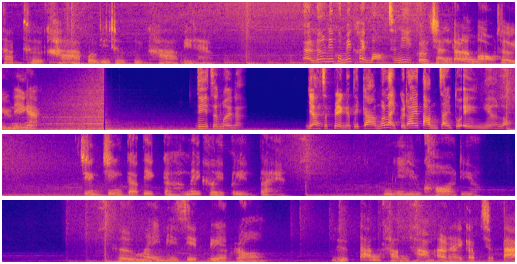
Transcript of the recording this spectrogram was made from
ถ้าเธอฆ่าคนที่เธอเคยฆ่าไปแล้ว แต่เรื่องนี้คุณไม่เคยบอกฉันนี่ ก็ฉันกำลังบอกเธออยู่นี่ไง ดีจังเลยนะ อยากจะเปลี่ยนกติกาเมื่อไหร่ก็ได้ตามใจตัวเองอย่างเงี้ยเหรอ จริง ๆ กติกาไม่เคยเปลี่ยนแปลง มีอยู่ข้อเดียว เธอไม่มีสิทธิ์เรียกร้อง หรือตั้งคำถามอะไรกับชะตา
